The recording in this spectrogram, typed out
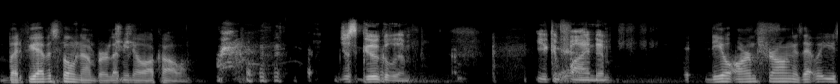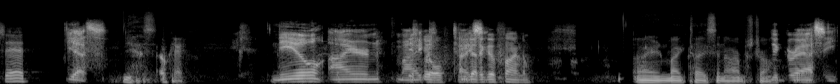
but if you have his phone number, let me know. I'll call him. Just Google him. You can Yeah. find him. Neil Armstrong, is that what you said? Yes. yes. Okay. Neil Iron Mike Will, you got to go find him. Iron Mike Tyson Armstrong. Degrassi.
